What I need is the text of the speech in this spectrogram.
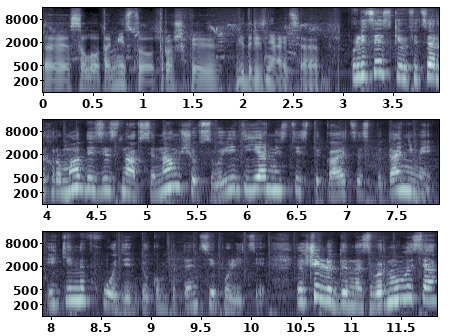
е, село та місто трошки відрізняється. Поліцейський офіцер громади зізнався нам, що в своїй діяльності стикається з питаннями, які не входять до компетенції поліції. Якщо людина звернулася,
